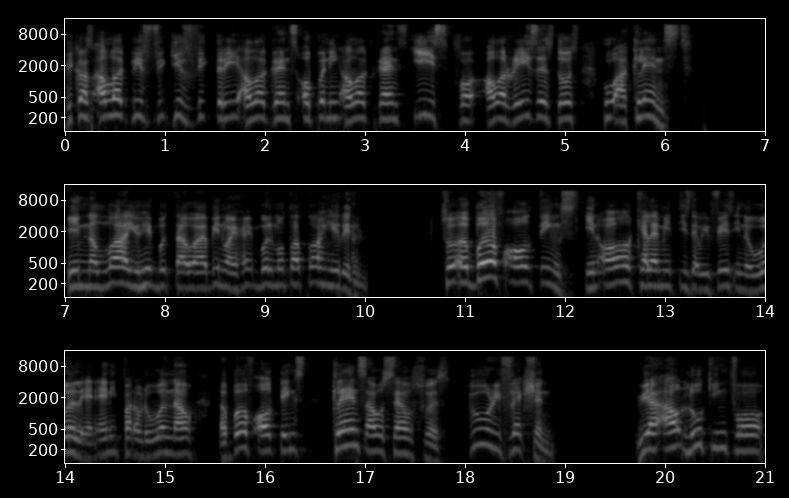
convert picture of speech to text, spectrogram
Because Allah gives, gives victory, Allah grants opening, Allah grants ease for Allah raises those who are cleansed. Inna Allah yuhibbut tawabin wa yuhibbul mutatahirin. So above all things, in all calamities that we face in the world and any part of the world now, above all things, cleanse ourselves first. Do reflection. We are out looking for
